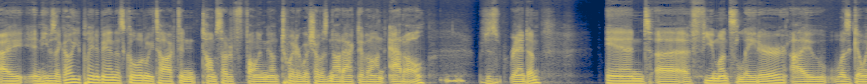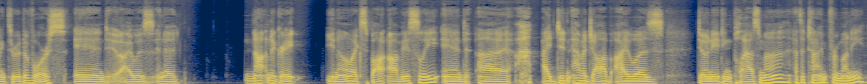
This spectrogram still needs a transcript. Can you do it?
I, and he was like, "Oh, you played a band? That's cool." And we talked, and Tom started following me on Twitter, which I was not active on at all, which is random. And uh, a few months later, I was going through a divorce, and I was in a not in a great, you know, like spot, obviously. And uh, I didn't have a job. I was donating plasma at the time for money.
